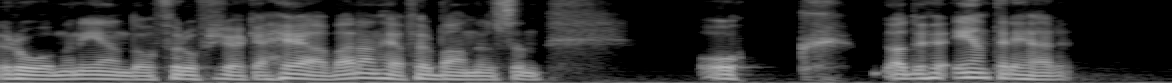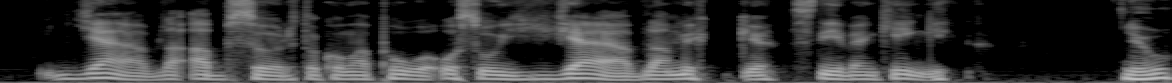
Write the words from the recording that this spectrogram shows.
romen igen då för att försöka häva den här förbannelsen. Och ja, är inte det här jävla absurt att komma på och så jävla mycket Stephen King. Jo.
